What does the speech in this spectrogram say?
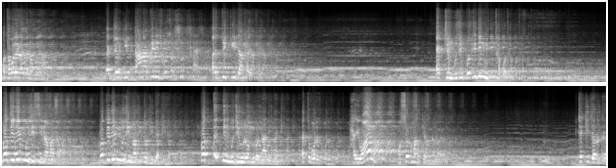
কথা বলে না কেন একজন কি টানা তিরিশ বছর সুদ খায়? আরে তুই কি ডাকাই একজন বুঝি প্রতিদিন মিথ্যা বলে। প্রতিদিন বুঝি সিনেমা চায় প্রতিদিন বুঝি নর্তকী দেখে প্রত্যেক দিন বুঝি উলঙ্গ নারী দেখে। এত বড় হাইওয়ান মুসলমান কেমন এটা কি ধরনের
